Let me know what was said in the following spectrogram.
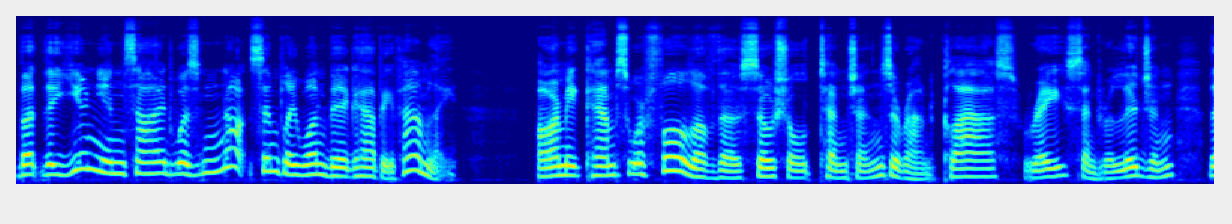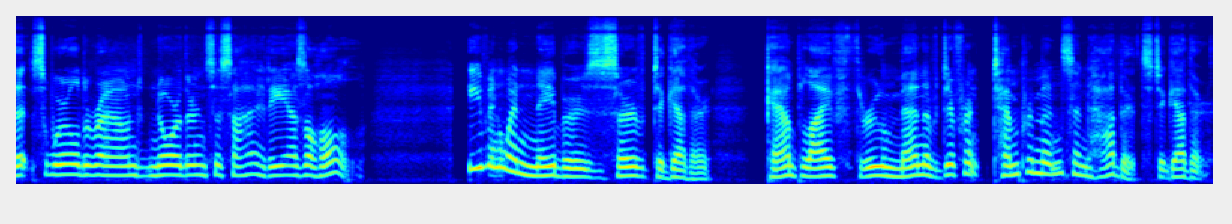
but the Union side was not simply one big happy family. Army camps were full of the social tensions around class, race, and religion that swirled around Northern society as a whole. Even when neighbors served together, camp life threw men of different temperaments and habits together.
